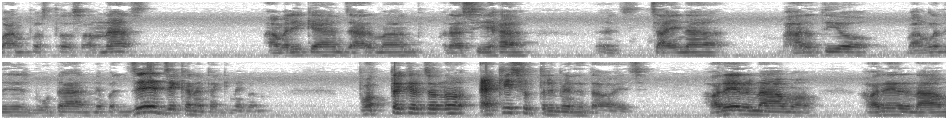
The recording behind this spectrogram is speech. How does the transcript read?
বানপ্রস্থ, সন্ন্যাস, আমেরিকান, জার্মান, রাশিয়া চায়না ভারতীয়, বাংলাদেশ, ভুটান, নেপাল, যে যেখানে থাকি না কেন, প্রত্যেকের জন্য একই সূত্রে বেঁধে দেওয়া হয়েছে। হরের নাম হরের নাম,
